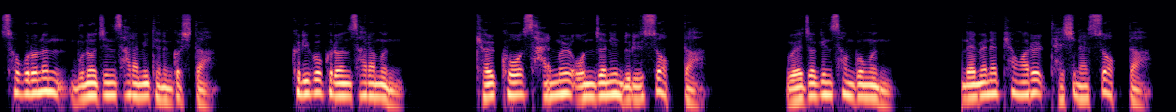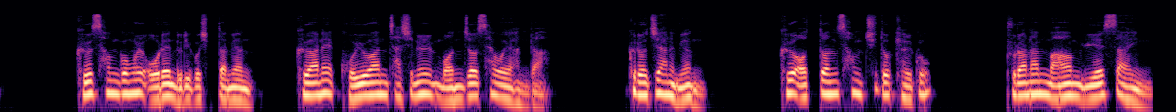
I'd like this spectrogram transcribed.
속으로는 무너진 사람이 되는 것이다. 그리고 그런 사람은 결코 삶을 온전히 누릴 수 없다. 외적인 성공은 내면의 평화를 대신할 수 없다. 그 성공을 오래 누리고 싶다면 그 안에 고요한 자신을 먼저 세워야 한다. 그러지 않으면 그 어떤 성취도 결국 불안한 마음 위에 쌓인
